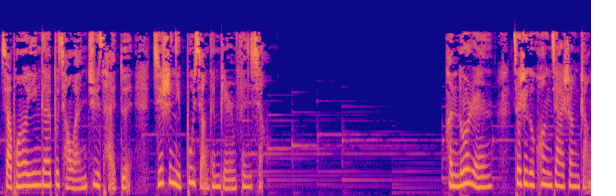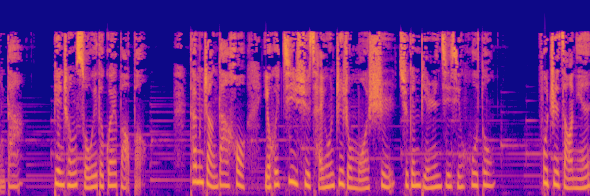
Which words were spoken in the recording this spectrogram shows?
小朋友应该不抢玩具才对，即使你不想跟别人分享。很多人在这个框架上长大，变成所谓的乖宝宝，他们长大后也会继续采用这种模式去跟别人进行互动，复制早年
